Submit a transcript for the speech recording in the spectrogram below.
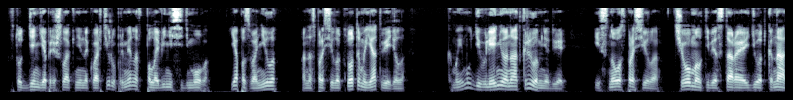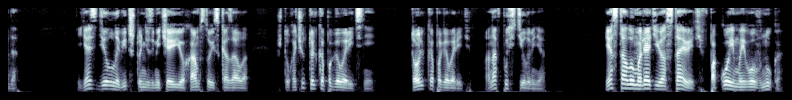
В тот день я пришла к ней на квартиру примерно в половине седьмого. Я позвонила, она спросила, кто там, и я ответила. К моему удивлению, она открыла мне дверь и снова спросила, чего, мол, тебе, старая идиотка, надо? Я сделала вид, что не замечаю ее хамства и сказала, что хочу только поговорить с ней. Только поговорить. Она впустила меня. Я стала умолять ее оставить в покое моего внука.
